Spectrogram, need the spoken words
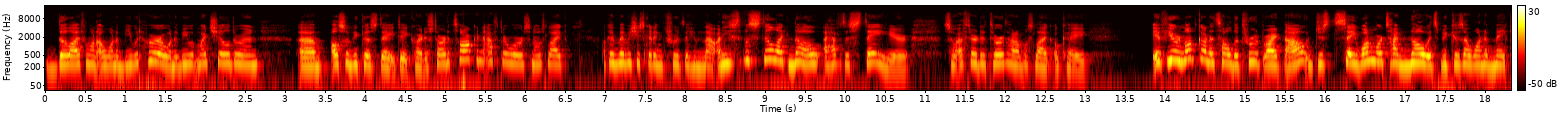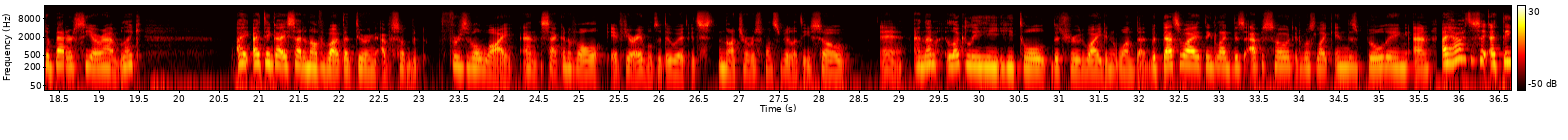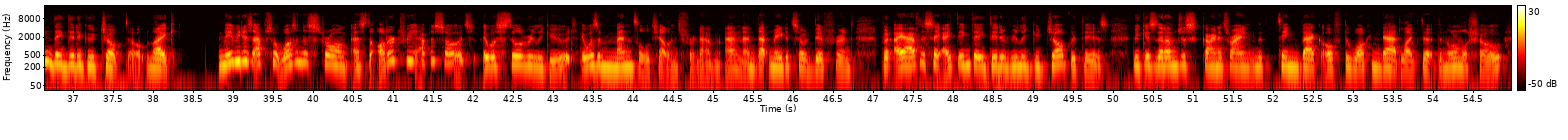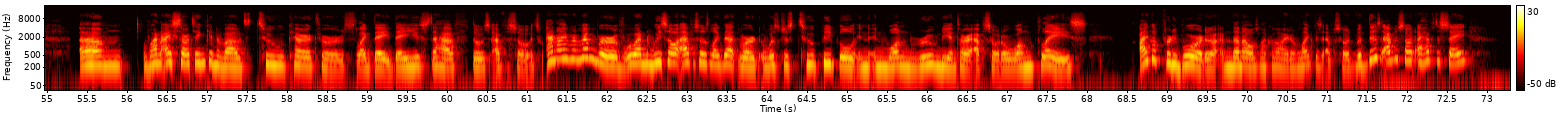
the life I want. I want to be with her. I want to be with my children. Um, also because they they kind of started talking afterwards, and I was like, okay, maybe she's getting through to him now. And he was still like, no, I have to stay here. So after the third time, I was like, okay, if you're not gonna tell the truth right now, just say one more time, no, it's because I want to make a better CRM. Like, I, I think I said enough about that during the episode, but first of all, why? And second of all, if you're able to do it, it's not your responsibility. So, eh. And then luckily he, he told the truth why he didn't want that. But that's why I think like this episode, it was like in this building. And I have to say, I think they did a good job though. Like, maybe this episode wasn't as strong as the other three episodes. It was still really good. It was a mental challenge for them and and that made it so different. But i have to say i think they did a really good job with this because then i'm just kind of trying to think back of the walking dead like the the normal show. Um when I start thinking about two characters, like they they used to have those episodes, and I remember when we saw episodes like that where it was just two people in in one room the entire episode or one place, I got pretty bored, and then I was like, oh, I don't like this episode. But this episode, I have to say,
